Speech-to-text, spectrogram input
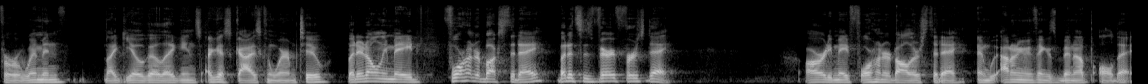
for women, like yoga leggings. I guess guys can wear them too. But it only made 400 bucks today, but it's his very first day already made $400 today, and I don't even think it's been up all day.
